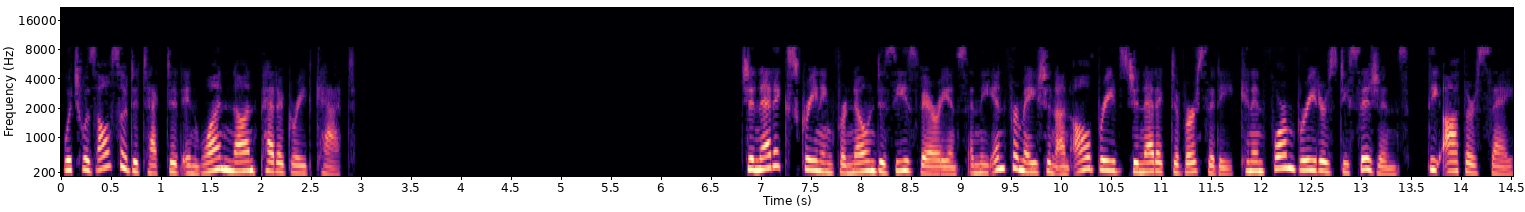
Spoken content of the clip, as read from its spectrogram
which was also detected in one non-pedigreed cat. Genetic screening for known disease variants and the information on all breeds' genetic diversity can inform breeders' decisions, the authors say.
